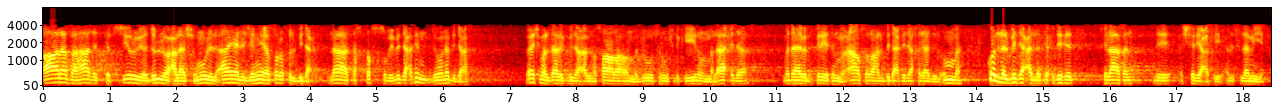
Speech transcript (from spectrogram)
قال فهذا التفسير يدل على شمول الآية لجميع طرق البدع. لا تختص ببدعة دون بدعة. ويشمل ذلك بدع النصارى والمجوس والمشركين والملاحدة مذاهب الفكرية المعاصرة البدع في داخل هذه الأمة. كل البدع التي حدثت خلافا للشريعة الإسلامية.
